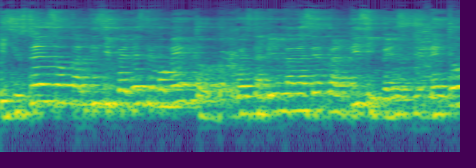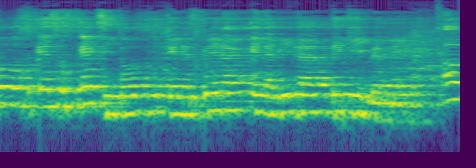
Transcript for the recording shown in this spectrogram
Y si ustedes son partícipes de este momento, pues también van a ser partícipes de todos esos éxitos que le esperan en la vida de Kimberly. Ahora,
